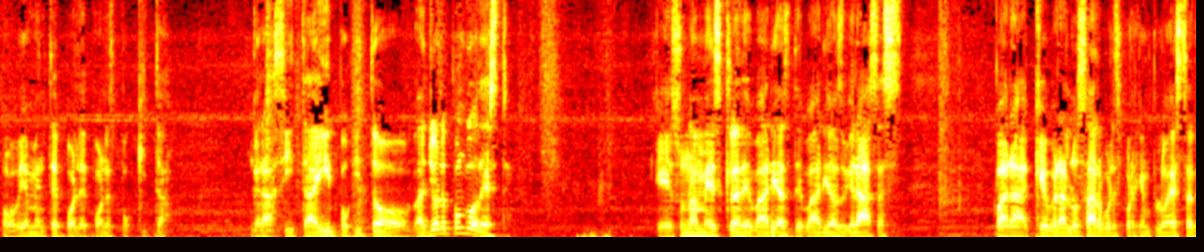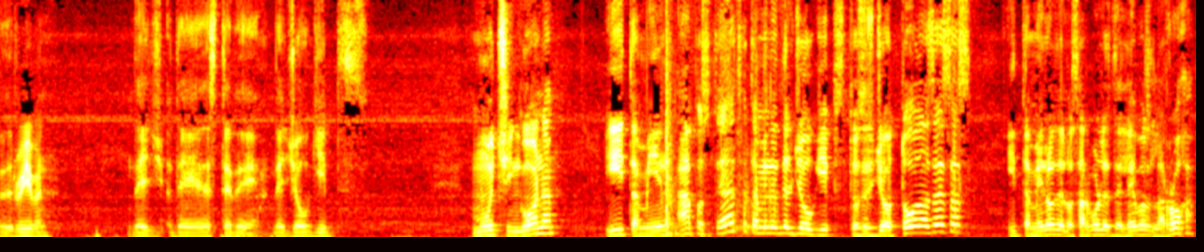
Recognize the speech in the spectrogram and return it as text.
Obviamente pues le pones poquita grasita ahí, poquito. Ah, yo le pongo de este, que es una mezcla de varias, de varias grasas para quebrar los árboles. Por ejemplo, esta de Driven, de, este de, de, Joe Gibbs, muy chingona. Y también, ah, pues esta también es del Joe Gibbs. Entonces yo todas esas y también lo de los árboles de levas, la roja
